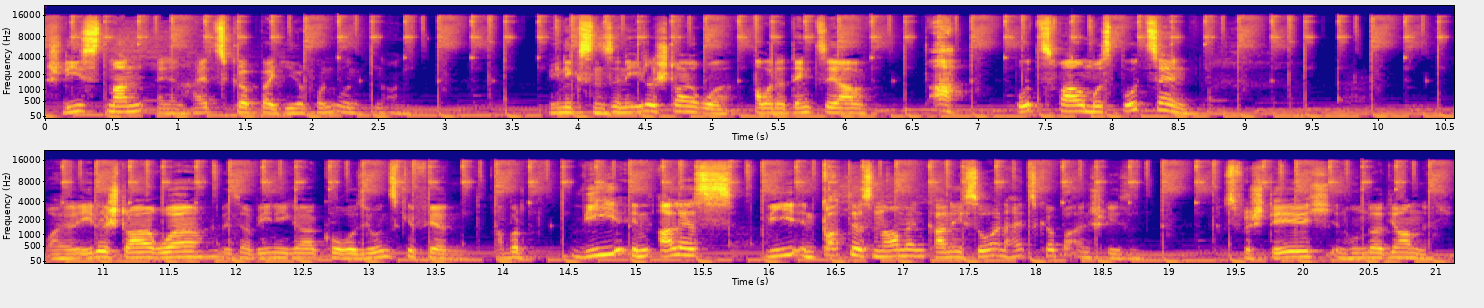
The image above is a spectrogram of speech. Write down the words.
schließt man einen Heizkörper hier von unten an? Wenigstens in Edelstahlrohr. Aber da denkt sie ja, ah, Putzfrau muss putzen. Weil Edelstahlrohr ist ja weniger korrosionsgefährdend. Aber wie in alles wie in Gottes Namen kann ich so einen Heizkörper anschließen? Das verstehe ich in 100 Jahren nicht.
